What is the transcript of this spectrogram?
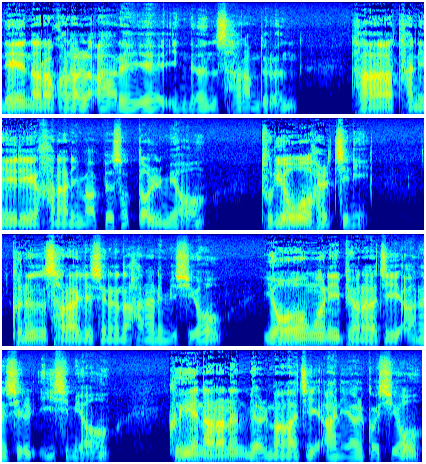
내 나라 관할 아래에 있는 사람들은 다 다니엘이 하나님 앞에서 떨며 두려워할지니 그는 살아계시는 하나님이시요 영원히 변하지 않으실 이시며 그의 나라는 멸망하지 아니할 것이요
